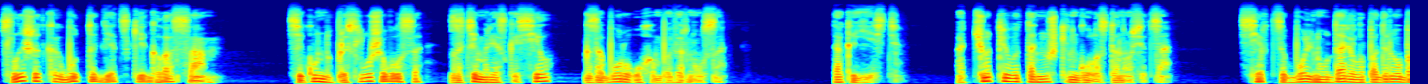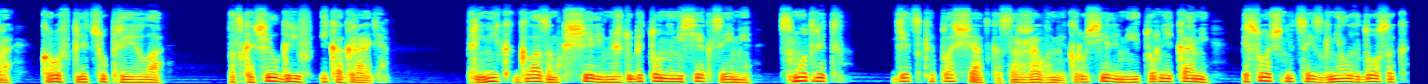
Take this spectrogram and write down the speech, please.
Слышит, как будто детские голоса. Секунду прислушивался, затем резко сел, к забору ухом повернулся. Так и есть. Отчетливо Танюшкин голос доносится. Сердце больно ударило под ребра, кровь к лицу прилила. Подскочил гриф и к ограде. Приник глазом к щели между бетонными секциями, смотрит Детская площадка с ржавыми каруселями и турниками, песочница из гнилых досок,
